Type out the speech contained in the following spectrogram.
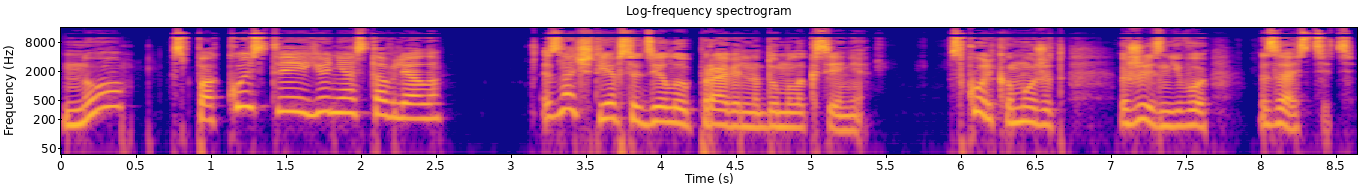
Но спокойствие ее не оставляло. «Значит, я все делаю правильно», — думала Ксения. Сколько может жизнь его застить?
